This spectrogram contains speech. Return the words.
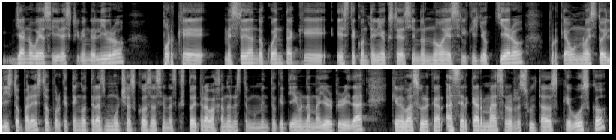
Ya no voy a seguir escribiendo el libro porque me estoy dando cuenta que este contenido que estoy haciendo no es el que yo quiero, porque aún no estoy listo para esto, porque tengo otras muchas cosas en las que estoy trabajando en este momento que tienen una mayor prioridad, que me va a acercar, acercar más a los resultados que busco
